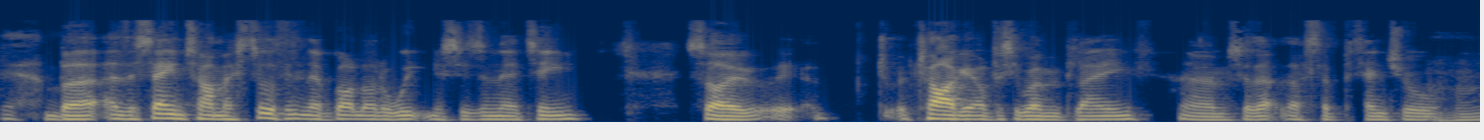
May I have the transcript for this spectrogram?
Yeah. But at the same time, I still think they've got a lot of weaknesses in their team. So, Targett obviously won't be playing. Um, so that that's a potential. Mm-hmm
